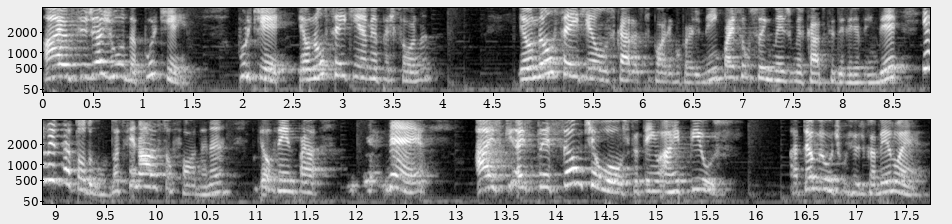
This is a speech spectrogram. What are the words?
Ah, eu preciso de ajuda. Por quê? Porque eu não sei quem é a minha persona, eu não sei quem são os caras que podem comprar de mim, quais são os segmentos de mercado que eu deveria vender, e eu vendo para todo mundo. Afinal, eu sou foda, né? Porque eu vendo para. Né? A, a expressão que eu ouço, que eu tenho arrepios, até o meu último fio de cabelo, é:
